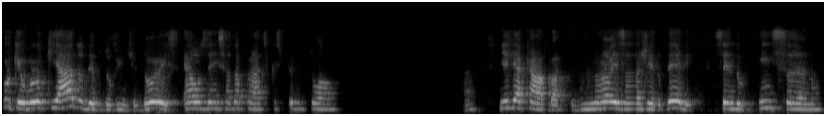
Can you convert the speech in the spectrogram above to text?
Porque o bloqueado do 22 é a ausência da prática espiritual. E ele acaba, no exagero dele, sendo insano,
